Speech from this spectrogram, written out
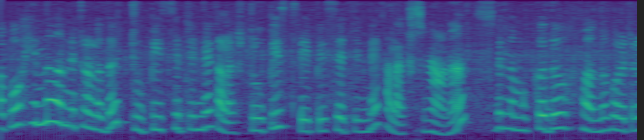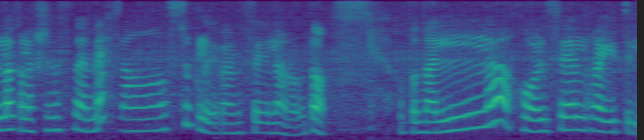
അപ്പോൾ ഇന്ന് വന്നിട്ടുള്ളത് ടു പീസ് സെറ്റിന്റെ collection two piece three piece സെറ്റിന്റെ കളക്ഷനാണ് നമുക്കത് വന്നു പോയിട്ടുള്ള കളക്ഷൻസ് തന്നെ ലാസ്റ്റ് ക്ലിയറൻസ് സെയിലാണ് കേട്ടോ അപ്പോൾ നല്ല ഹോൾസെയിൽ റേറ്റിൽ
